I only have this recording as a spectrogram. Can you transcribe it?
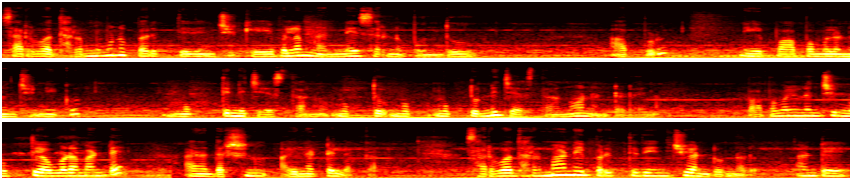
సర్వధర్మమును పరిత్యజించి కేవలం నన్నే శరణు పొందు. అప్పుడు నీ పాపముల నుంచి నీకు ముక్తిని చేస్తాను. ముక్తు ముక్- ముక్తుణ్ణి చేస్తాను అని అంటాడు ఆయన. పాపముల నుంచి ముక్తి అవ్వడం అంటే ఆయన దర్శనం అయినట్టే లెక్క. సర్వధర్మాన్ని పరిత్యజించి అంటున్నాడు. అంటే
